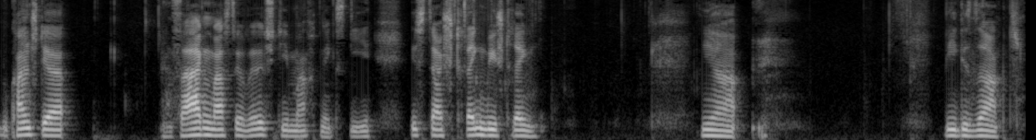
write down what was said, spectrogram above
Du kannst dir sagen, was du willst, die macht nichts. Die ist da streng wie streng. Ja. Wie gesagt.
